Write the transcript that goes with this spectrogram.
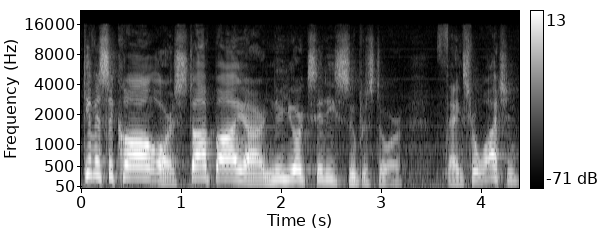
give us a call or stop by our New York City Superstore. Thanks for watching.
